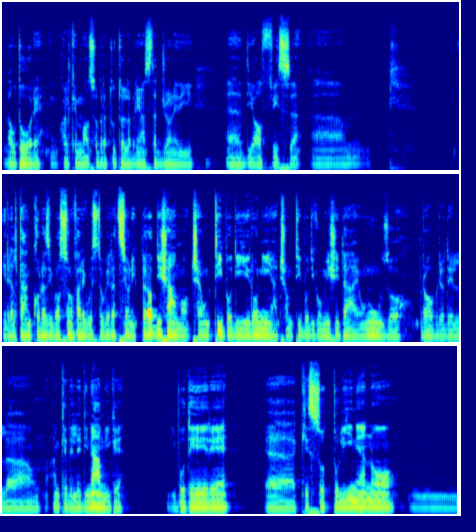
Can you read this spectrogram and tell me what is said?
l'autore, in qualche modo, soprattutto nella prima stagione di eh, The Office, ehm, in realtà ancora si possono fare queste operazioni, però diciamo c'è un tipo di ironia, c'è un tipo di comicità e un uso proprio del, anche delle dinamiche di potere eh, che sottolineano mh,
